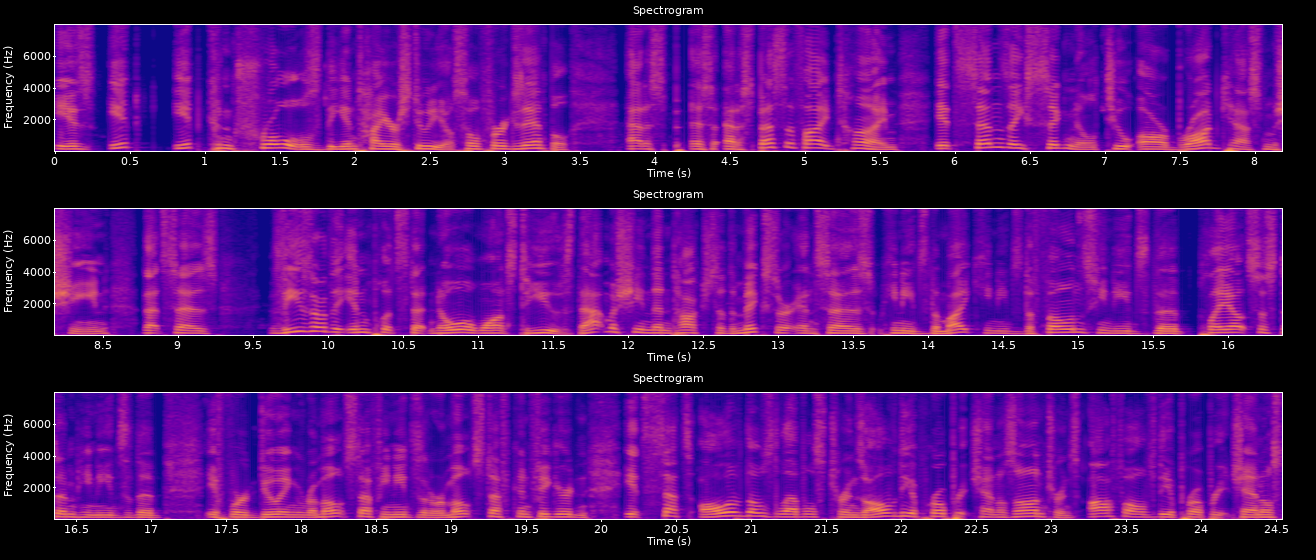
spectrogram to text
is it it controls the entire studio. So, for example, at a, at a specified time, it sends a signal to our broadcast machine that says, these are the inputs that Noah wants to use. That machine then talks to the mixer and says he needs the mic, he needs the phones, he needs the playout system, he needs the, if we're doing remote stuff, he needs the remote stuff configured. And it sets all of those levels, turns all of the appropriate channels on, turns off all of the appropriate channels.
